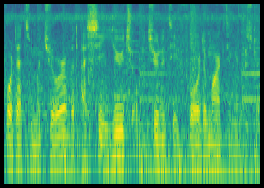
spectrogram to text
for that to mature, but I see huge opportunity for the marketing industry.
